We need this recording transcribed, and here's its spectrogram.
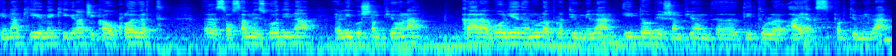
i neki, igrači kao Klojvert e, sa 18 godina Ligu šampiona kara gol 1-0 protiv Milan i dobije šampion e, titul Ajax protiv Milan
